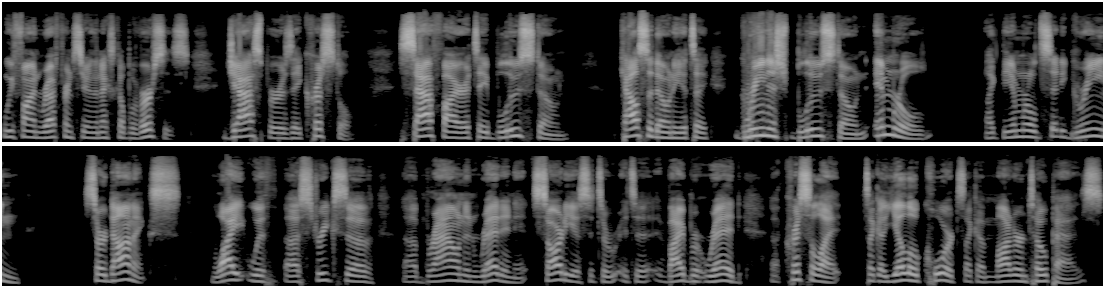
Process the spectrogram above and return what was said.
we find referenced here in the next couple of verses. Jasper is a crystal. Sapphire, it's a blue stone. Chalcedony, it's a greenish blue stone. Emerald, like the Emerald City, green. Sardonyx, white with uh, streaks of uh, brown and red in it. Sardius, it's a it's a vibrant red. Uh, chrysolite, it's like a yellow quartz, like a modern topaz.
